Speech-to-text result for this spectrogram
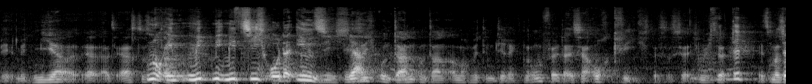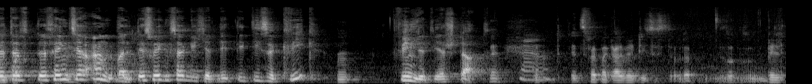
mit, mit mir äh, als erstes. No, dann in, mit, mit, mit sich oder in sich. in ja? sich und dann und dann auch noch mit dem direkten Umfeld. Da ist ja auch Krieg. Das ist ja, ich möchte Das, jetzt mal so. das, das, das fängt ja an, weil deswegen sage ich ja, die, die, dieser Krieg findet ja statt. Und Jetzt fällt mir gerade wieder dieses oder so, so ein Bild.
